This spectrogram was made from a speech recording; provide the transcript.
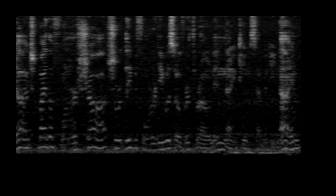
Dutch by the former Shah shortly before he was overthrown in 1979.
